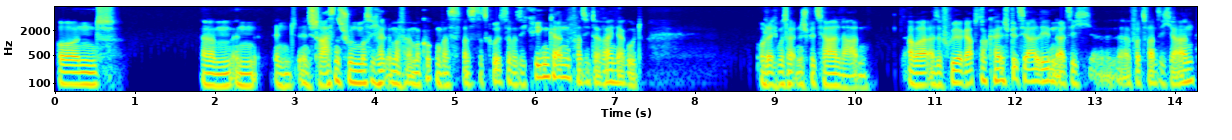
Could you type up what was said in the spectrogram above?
Und ähm, in, in, in Straßenschuhen muss ich halt immer für einmal gucken, was, was ist das Größte, was ich kriegen kann. Passe ich da rein? Ja gut. Oder ich muss halt einen Spezialladen. Aber also früher gab es noch keine Spezialläden. Als ich äh, vor 20 Jahren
